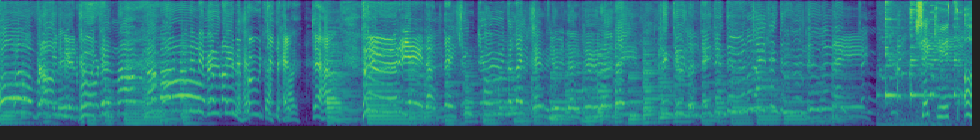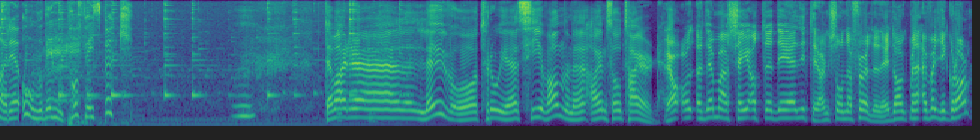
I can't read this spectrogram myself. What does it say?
Og Vladimir Putin, navnet var Vladimir Putin, hette han. dei. Sjekk ut Are og Odin på Facebook. Det var uh, Lauv og Troje Sivan med I'm So Tired. Ja, og det må jeg si at det er litt sånn jeg føler det i dag. Men jeg er veldig glad,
